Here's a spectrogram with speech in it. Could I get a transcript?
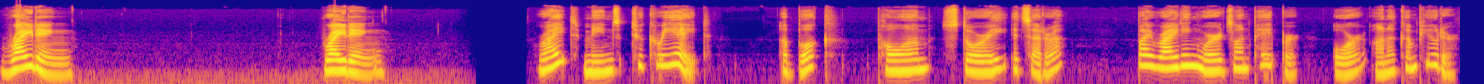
writing, writing, Write means to create a book, poem, story, etc. by writing words on paper or on a computer.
